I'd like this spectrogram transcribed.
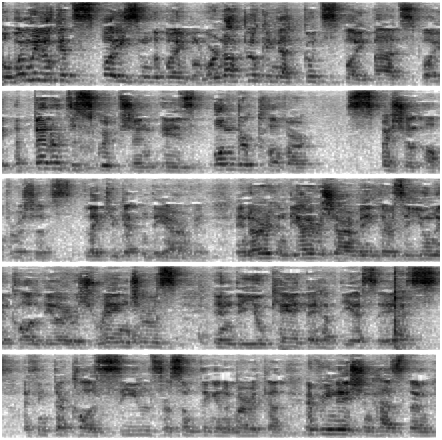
But when we look at spies in the Bible, we're not looking at good spy, bad spy. A better description is undercover special operatives like you get in the army. In, in the Irish army, there's a unit called the Irish Rangers. In the UK, they have the SAS. I think they're called SEALs or something in America. Every nation has them,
